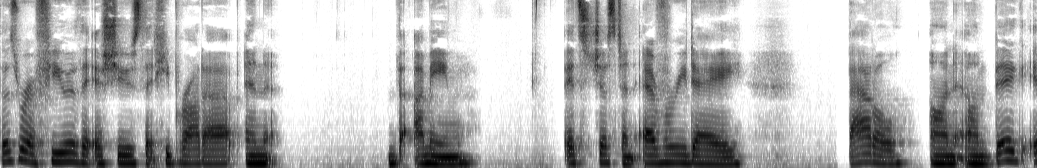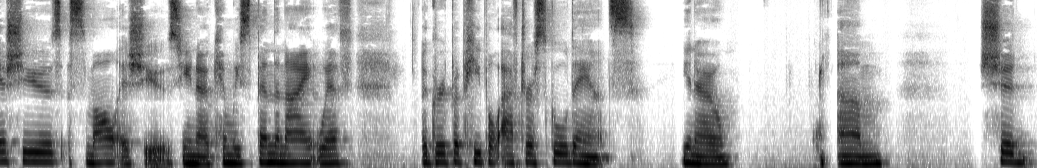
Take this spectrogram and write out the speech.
Those were a few of the issues that he brought up. And I mean, it's just an everyday battle on on big issues, small issues. You know, can we spend the night with a group of people after a school dance? You know, um, should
